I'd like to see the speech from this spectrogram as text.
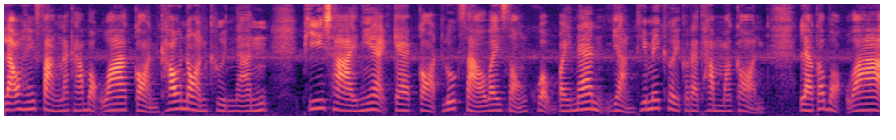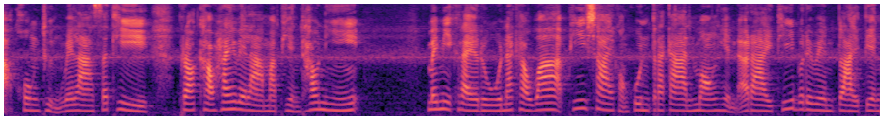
เล่าให้ฟังนะคะ บอกว่าก่อนเข้านอนคืนนั้น พี่ชายเนี่ยแกกอดลูกสาววัยสองขวบไว้แน่น อย่างที่ไม่เคยกระทำมาก่อน แล้วก็บอกว่าคงถึงเวลาสักที เพราะเขาให้เวลามาเพียงเท่านี้ ไม่มีใครรู้นะคะว่าพี่ชายของคุณตรการมองเห็นอะไรที่บริเวณปลายเตียง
